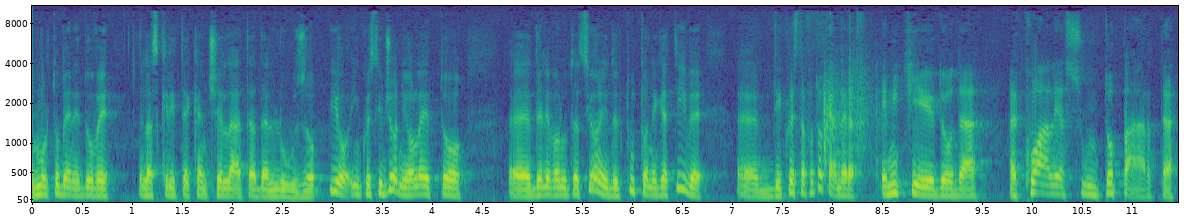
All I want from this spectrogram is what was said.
molto bene dove la scritta è cancellata dall'uso. Io in questi giorni ho letto eh, delle valutazioni del tutto negative eh, di questa fotocamera e mi chiedo da eh, quale assunto parta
